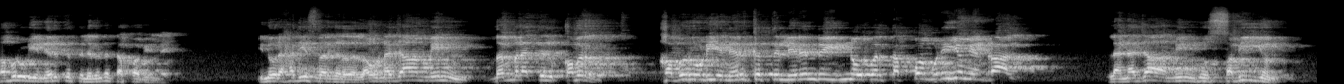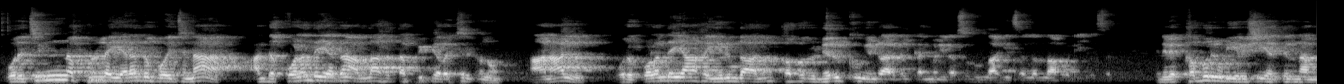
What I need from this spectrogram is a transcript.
கபருடைய நெருக்கத்திலிருந்து தப்பவில்லை. இன்னொரு ஹதீஸ் வருகிறது. லவ் நஜா மின் கபர் கபருடைய நெருக்கத்தில் இருந்து இன்னொருவர் தப்ப முடியும் என்றால் லநஜா ஒரு சின்ன புள்ள இறந்து போயிடுச்சுன்னா அந்த குழந்தைய தான் அல்லாஹ் தப்பிக்க வச்சிருக்கணும். ஆனால் ஒரு குழந்தையாக இருந்தாலும் கபரு நெருக்கும் என்றார்கள் கண்மணி ரசூலுல்லாஹி ஸல்லல்லாஹு எனவே கபருடைய விஷயத்தில் நாம்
